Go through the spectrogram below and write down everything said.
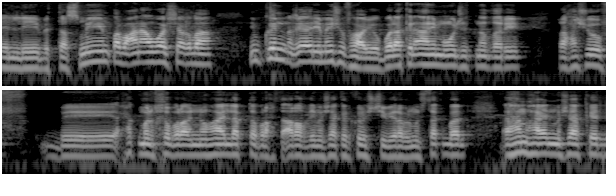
اللي بالتصميم. طبعا أول شغلة يمكن غيري ما يشوفها عيوب ولكن أنا من وجهة نظري راح أشوف بحكم الخبرة إنه هاي اللابتوب راح تعرض لي مشاكل كلش كبيرة بالمستقبل. أهم هاي المشاكل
